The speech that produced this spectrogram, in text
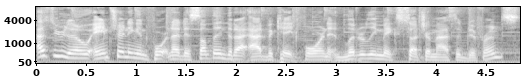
As you know, aim training in Fortnite is something that I advocate for and it literally makes such a massive difference.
